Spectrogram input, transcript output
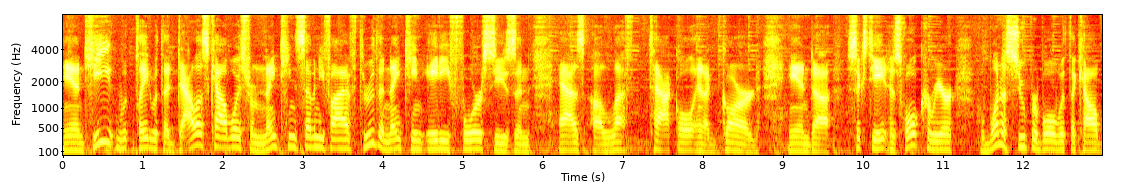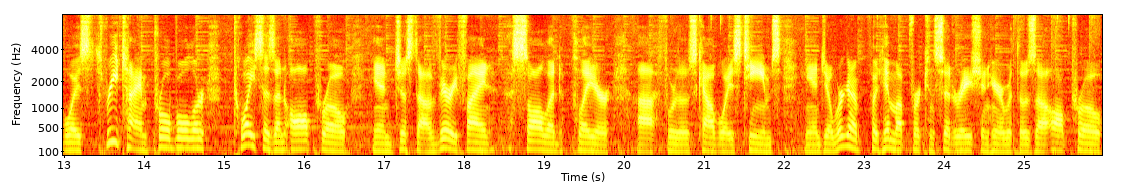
And he w- played with the Dallas Cowboys from 1975 through the 1984 season as a left tackle and a guard. And uh, 68, his whole career, won a Super Bowl with the Cowboys, three time Pro Bowler, twice as an All Pro, and just a very fine, solid player uh, for those Cowboys teams. And we're going to put him up for consideration here with those uh, All Pro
